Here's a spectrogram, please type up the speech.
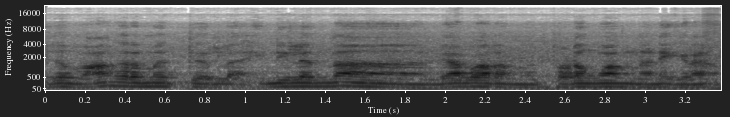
எதுவும் வாங்குற மாதிரி தெரில இன்னிலேருந்து தான் வியாபாரம் தொடங்குவாங்கன்னு நினைக்கிறேன்.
